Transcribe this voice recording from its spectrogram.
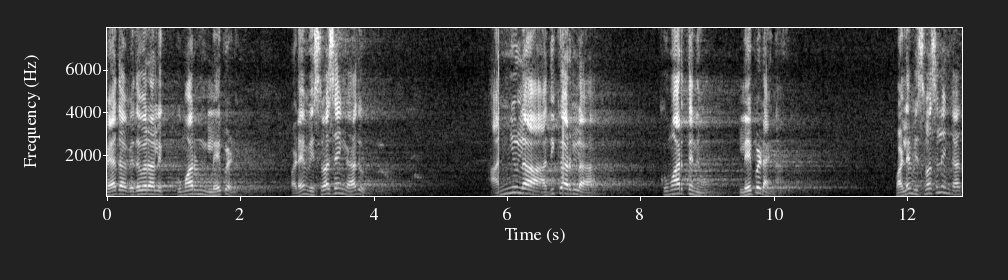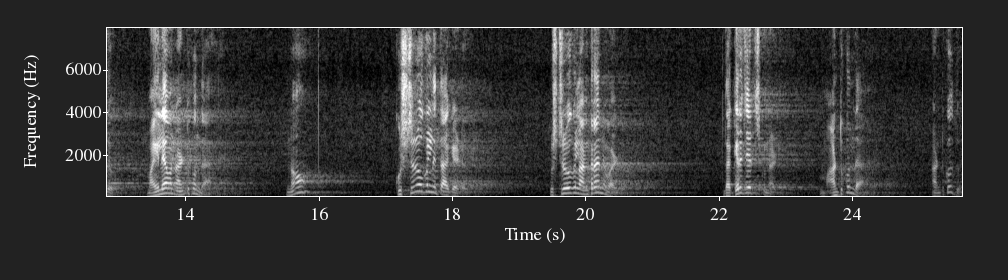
పేద విధవరాలి కుమారుని లేపాడు. వాడేం విశ్వాసం కాదు. అన్యుల అధికారుల కుమార్తెను లేపాడు ఆయన. వాళ్ళేం విశ్వాసులేం కాదు. మహిళ ఏమన్నా అంటుకుందా? నో. కుష్ఠరోగుల్ని తాకాడు కుష్ఠరోగులు అంటరాని వాళ్ళు. దగ్గర చేర్చుకున్నాడు. అంటుకుందా? అంటుకోదు.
